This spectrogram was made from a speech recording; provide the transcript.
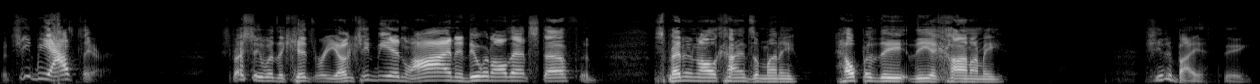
But she'd be out there especially when the kids were young. She'd be in line and doing all that stuff and spending all kinds of money, helping the, the economy. She didn't buy a thing.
